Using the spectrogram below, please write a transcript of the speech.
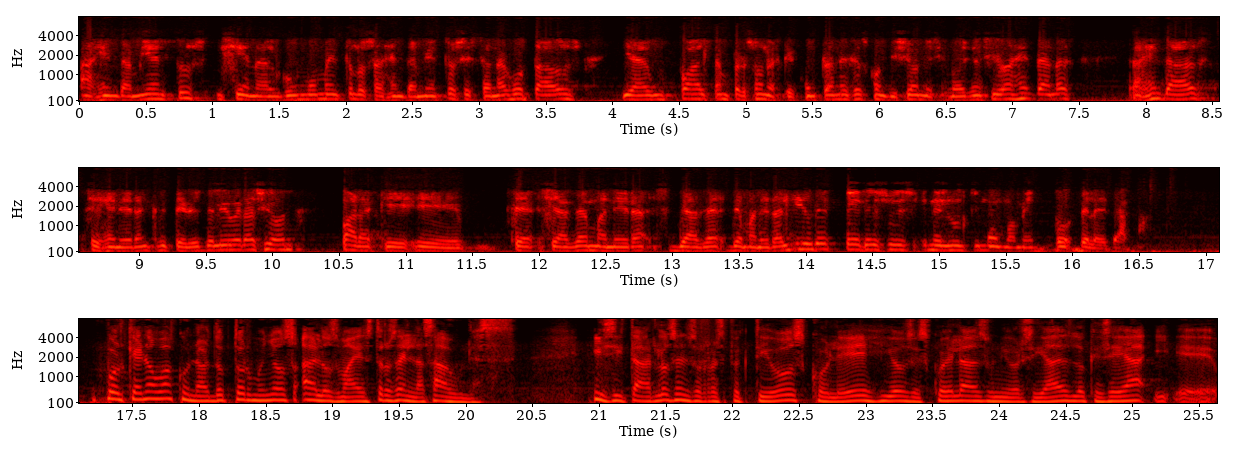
agendamientos y si en algún momento los agendamientos están agotados y aún faltan personas que cumplan esas condiciones y no hayan sido agendadas, agendadas se generan criterios de liberación para que eh, se, haga de manera, de manera libre, pero eso es en el último momento de la etapa. ¿Por qué no vacunar, doctor Muñoz, a los maestros en las aulas? Y citarlos en sus respectivos colegios, escuelas, universidades, lo que sea, eh,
